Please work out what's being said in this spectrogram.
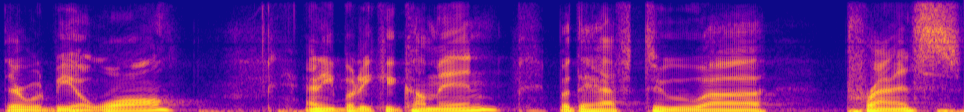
there would be a wall. Anybody could come in, but they have to uh, press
